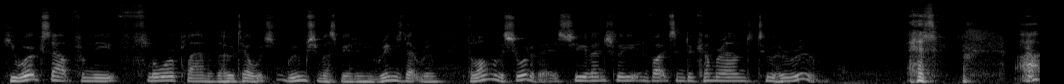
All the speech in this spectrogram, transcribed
he works out from the floor plan of the hotel which room she must be in, and he rings that room. The long and the short of it is, she eventually invites him to come around to her room, and. Uh,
